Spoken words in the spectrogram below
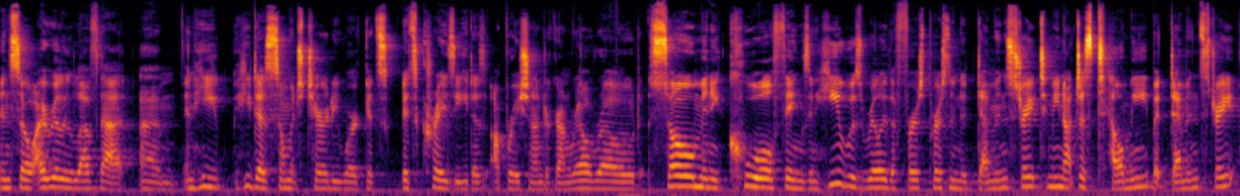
and so I really love that. Um, and he he does so much charity work. It's it's crazy. He does Operation Underground Railroad, so many cool things. And he was really the first person to demonstrate to me, not just tell me, but demonstrate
